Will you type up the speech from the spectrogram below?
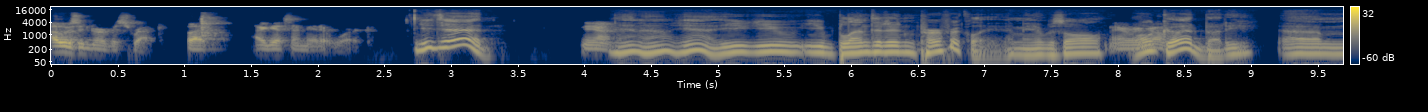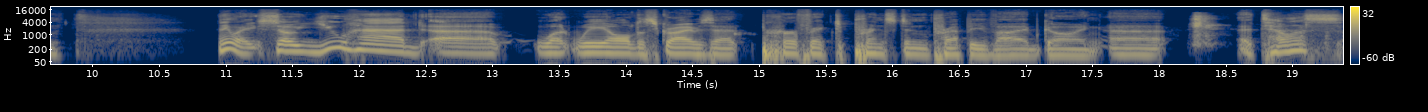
I was a nervous wreck, but I guess I made it work. You did. Yeah. You know, yeah. You you you blended it in perfectly. I mean, it was all all go. good, buddy. Um. Anyway, so you had uh, what we all describe as that perfect Princeton preppy vibe going. Uh, uh, tell us,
